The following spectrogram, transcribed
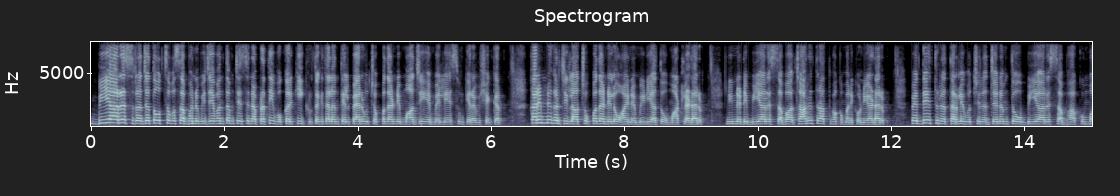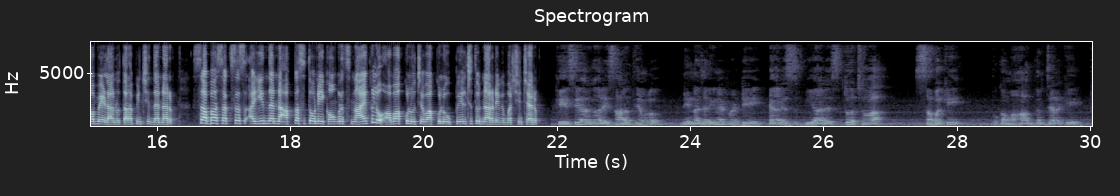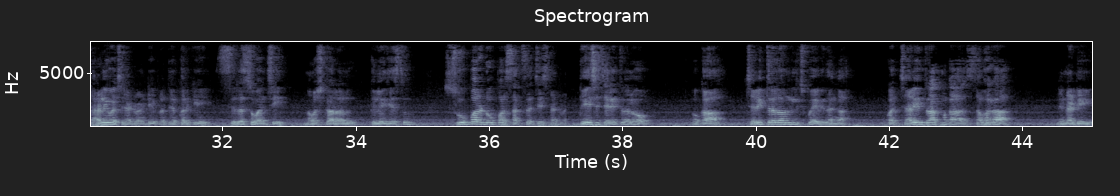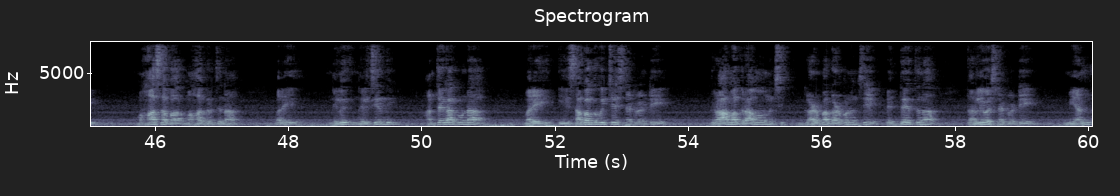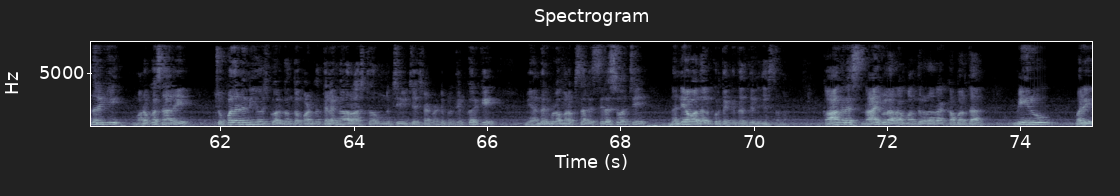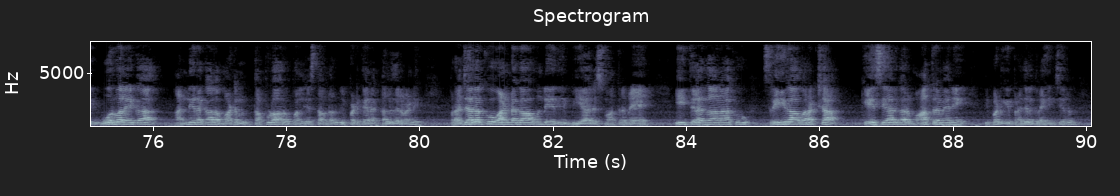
BRS రజతోత్సవ సభను విజయవంతం చేసిన ప్రతి ఒక్కరికి కృతజ్ఞతలను తెలిపారు చొప్పదండి మాజీ ఎమ్మెల్యే సుంకి రవిశంకర్. కరీంనగర్ జిల్లా చొప్పదండిలో ఆయన మీడియాతో మాట్లాడారు. నిన్నటి బీఆర్ఎస్ సభ చారిత్రాత్మకమని కొనియాడారు. పెద్ద ఎత్తున తరలివచ్చిన జనంతో బీఆర్ఎస్ సభ కుంభమేళాను తలపించిందన్నారు. సభ సక్సెస్ అయ్యిందన్న అక్కసుతోనే కాంగ్రెస్ నాయకులు అవాక్కులు చెవాక్కులు పేల్చుతున్నారని విమర్శించారు. కేసీఆర్ గారి సారథ్యంలో నిన్న జరిగినటువంటి బీఆర్ఎస్ బీఆర్ఎస్ సభకి ఒక మహా గర్జనకి తరలి వచ్చినటువంటి ప్రతి ఒక్కరికి శిరస్సు వంచి నమస్కారాలు తెలియజేస్తూ సూపర్ డూపర్ సక్సెస్ చేసినటువంటి దేశ చరిత్రలో ఒక చరిత్రలో నిలిచిపోయే విధంగా ఒక చరిత్రాత్మక సభగా నిన్నటి మహాసభ మహాగర్జన మరి నిలి నిలిచింది. అంతేకాకుండా మరి ఈ సభకు విచ్చేసినటువంటి గ్రామ గ్రామం నుంచి గడప గడప నుంచి పెద్ద ఎత్తున తరలి వచ్చినటువంటి మీ అందరికీ మరొకసారి చొప్పదండి నియోజకవర్గంతో పాటుగా తెలంగాణ రాష్ట్రం నుంచి ఇచ్చేసినటువంటి ప్రతి ఒక్కరికి మీ అందరికీ కూడా మరొకసారి శిరస్సు వచ్చి ధన్యవాదాలు కృతజ్ఞతలు తెలియజేస్తున్నాను కాంగ్రెస్ నాయకులారా మంత్రులారా ఖబర్దార్ మీరు మరి ఓర్వలేక అన్ని రకాల మాటలు తప్పుడు ఆరోపణలు చేస్తూ ఉన్నారు. ఇప్పటికైనా కళ్ళు తెరవండి. ప్రజలకు అండగా ఉండేది బీఆర్ఎస్ మాత్రమే. ఈ తెలంగాణకు శ్రీరామ రక్ష కేసీఆర్ గారు మాత్రమే అని ఇప్పటికీ ప్రజలు గ్రహించారు.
